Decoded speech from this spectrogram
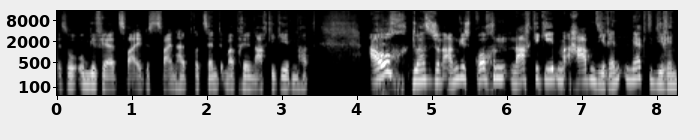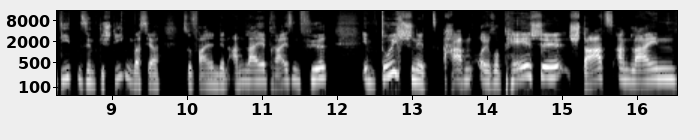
so ungefähr zwei bis zweieinhalb Prozent im April nachgegeben hat. Auch, du hast es schon angesprochen, nachgegeben haben die Rentenmärkte. Die Renditen sind gestiegen, was ja zu fallenden Anleihepreisen führt. Im Durchschnitt haben europäische Staatsanleihen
